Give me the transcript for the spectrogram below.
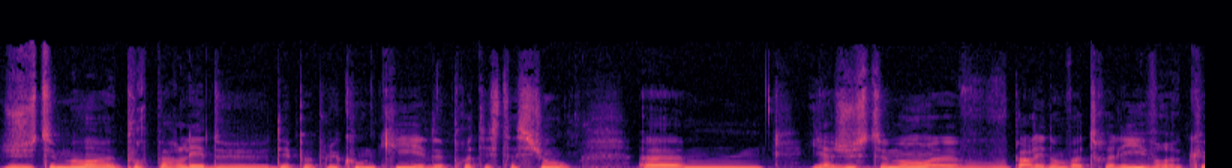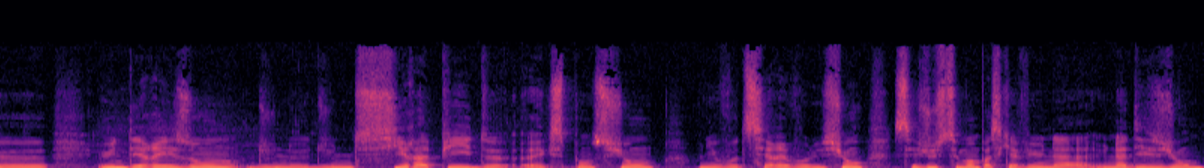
Justement, euh, pour parler de, des peuples conquis et de protestation, euh, il y a justement, euh, vous, parlez dans votre livre, que une des raisons d'une si rapide expansion au niveau de ces révolutions, c'est justement parce qu'il y avait une, adhésion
